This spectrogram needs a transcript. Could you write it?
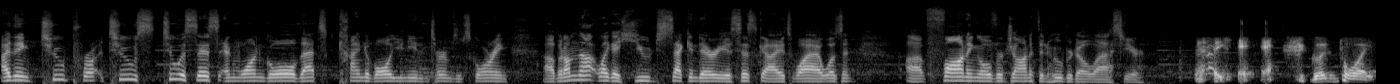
I think two pro, two two assists and one goal. That's kind of all you need in terms of scoring. Uh, but I'm not like a huge secondary assist guy. It's why I wasn't uh, fawning over Jonathan Huberdeau last year. yeah, good point.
